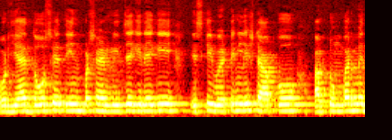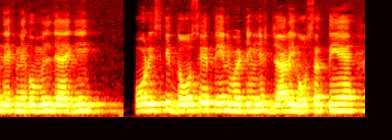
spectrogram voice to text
और यह दो से तीन परसेंट नीचे गिरेगी। इसकी वेटिंग लिस्ट आपको अक्टूबर में देखने को मिल जाएगी। और इसकी दो से तीन वेटिंग लिस्ट जारी हो सकती हैं,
